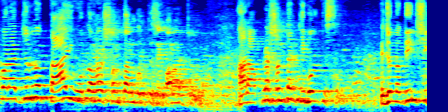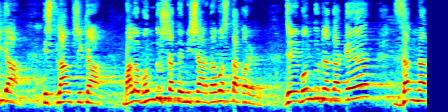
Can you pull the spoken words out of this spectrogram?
করার জন্য তাই ওনার সন্তান বলতেছে, করার জন্য। আর আপনার সন্তান কি বলতেছে? এজন্য দিন শিখান ইসলাম শিখান ভালো বন্ধুর সাথে মিশার ব্যবস্থা করেন। যে বন্ধুটা তাকে জান্নাত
